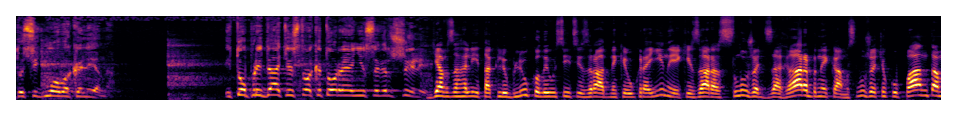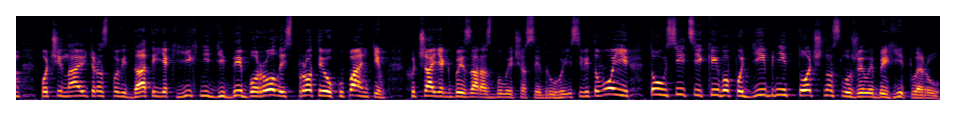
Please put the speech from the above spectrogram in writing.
до седьмого колена. И то предательство, которое они совершили, Я взагалі так люблю, коли усі ці зрадники України, які зараз служать загарбникам, служать окупантам, починають розповідати, як їхні діди боролись проти окупантів. Хоча, якби зараз були часи Другої світової, то усі ці кивоподібні точно служили би Гітлеру.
